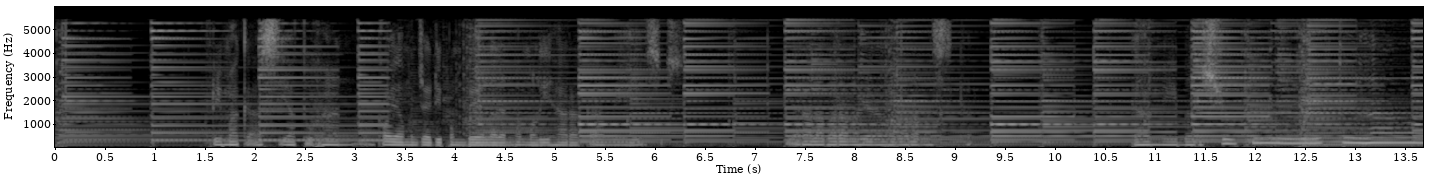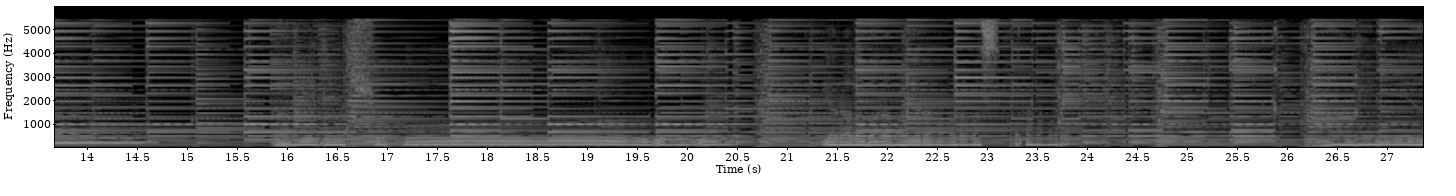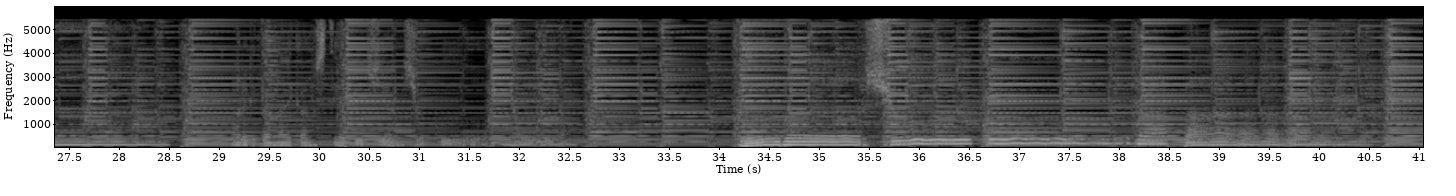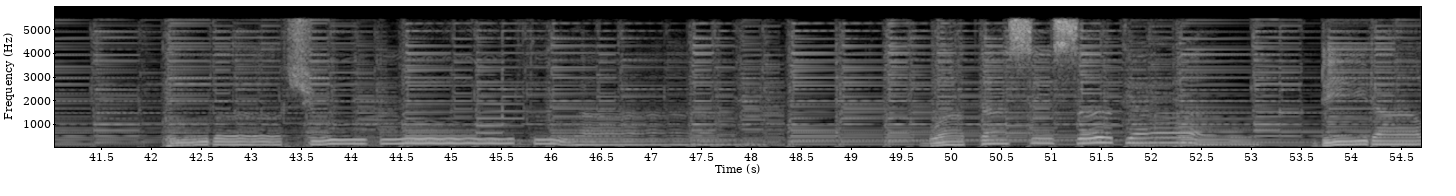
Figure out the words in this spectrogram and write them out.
Terima kasih ya Tuhan, Engkau yang menjadi pembela dan pemelihara kami Yesus. Ya bersyukur Tuhan Buat kasih setiamu Di dalam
